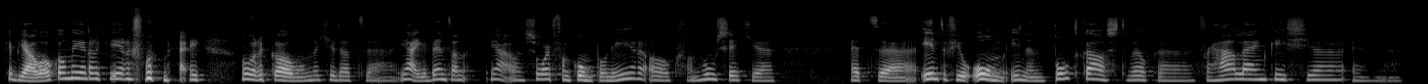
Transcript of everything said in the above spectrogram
Ik heb jou ook al meerdere keren voorbij horen komen. Omdat je dat, uh, ja, je bent dan ja, een soort van componeren ook. Van hoe zet je het interview om in een podcast? Welke verhaallijn kies je? En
